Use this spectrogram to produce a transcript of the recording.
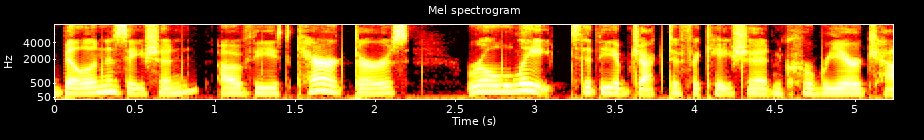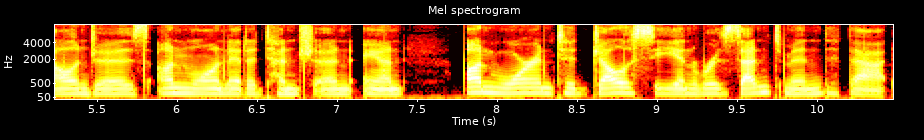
villainization of these characters relate to the objectification, career challenges, unwanted attention, and unwarranted jealousy and resentment that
